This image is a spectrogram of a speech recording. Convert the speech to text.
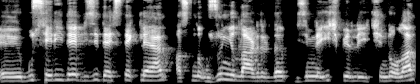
e, bu seride bizi destekleyen aslında uzun yıllardır da bizimle işbirliği içinde olan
